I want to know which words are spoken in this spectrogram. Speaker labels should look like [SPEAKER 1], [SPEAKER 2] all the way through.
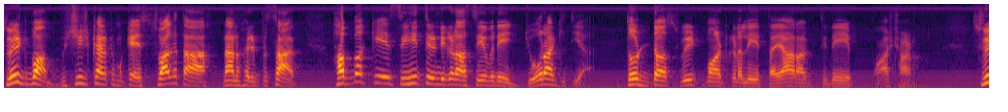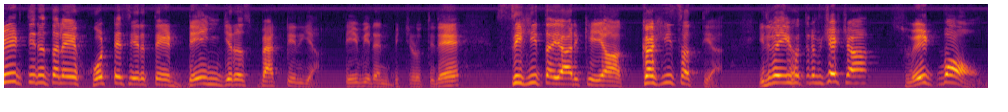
[SPEAKER 1] Sweet bomb ವಿಶೇಷ ಕಾರ್ಯಕ್ರಮಕ್ಕೆ ಸ್ವಾಗತ, ನಾನು ಹರಿಪ್ರಸಾದ್. ಹಬ್ಬಕ್ಕೆ ಸಿಹಿ ತಿಂಡಿಗಳ ಸೇವನೆ ಜೋರಾಗಿದೆಯಾ? ದೊಡ್ಡ ಸ್ವೀಟ್ ಮಾರ್ಟ್ಗಳಲ್ಲಿ ತಯಾರಾಗ್ತಿದೆ ಪಾಷಾಣ. ಸ್ವೀಟ್ ತಿನ್ನುತ್ತಲೇ ಹೊಟ್ಟೆ ಸೇರುತ್ತೆ ಡೇಂಜರಸ್ ಬ್ಯಾಕ್ಟೀರಿಯಾ. ಟಿವಿ ನನ್ ಬಿಚ್ಚಿಡುತ್ತಿದೆ, ಸಿಹಿ ತಯಾರಿಕೆಯ ಕಹಿ ಸತ್ಯ. ಇದುವೇ ಈ ಹೊತ್ತಿನ ವಿಶೇಷ, ಸ್ವೀಟ್ ಬಾಂಬ್.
